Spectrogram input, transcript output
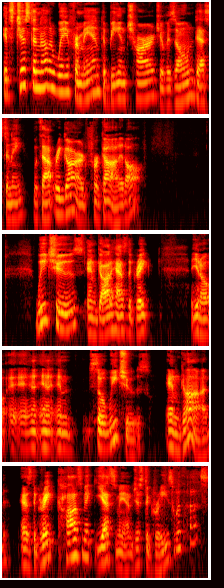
it's just another way for man to be in charge of his own destiny without regard for God at all. We choose, and God has the great, you know, and, and, and so we choose, and God, as the great cosmic yes man, just agrees with us?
